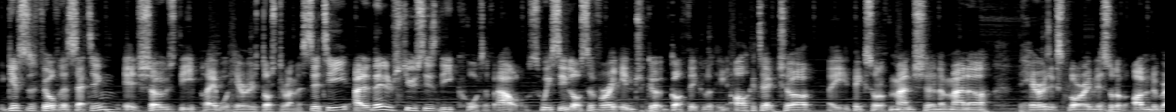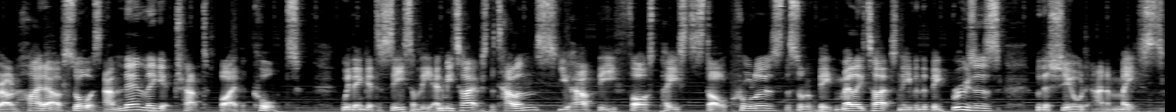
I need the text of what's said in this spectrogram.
It gives us a feel for the setting, it shows the playable heroes dotted around the city, and it then introduces the Court of Owls. We see lots of very intricate gothic looking architecture, a big sort of mansion, a manor, the heroes exploring this sort of underground hideout of sorts, and then they get trapped by the court. We then get to see some of the enemy types, the Talons. You have the fast-paced style crawlers, the sort of big melee types, and even the big bruisers with a shield and a mace.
